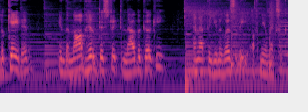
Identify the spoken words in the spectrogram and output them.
located in the Nob Hill District in Albuquerque and at the University of New Mexico.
